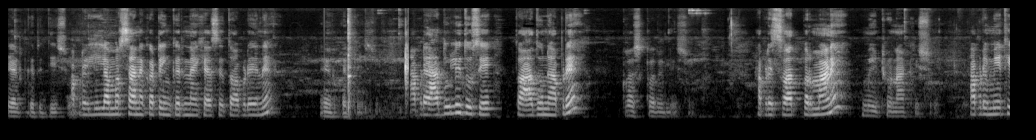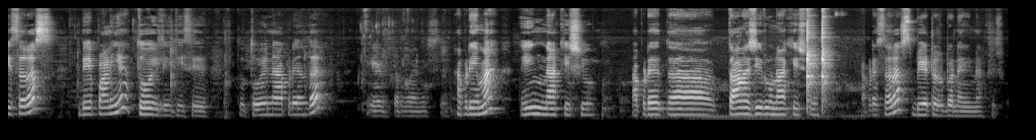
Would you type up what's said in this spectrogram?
એડ કરી દઈશું. આપણે લીલા મરચાંને કટિંગ કરી નાખ્યા છે તો આપણે એને એડ કરી દઈશું. આપણે આદું લીધું છે, તો આદુને આપણે ક્રશ કરી લઈશું. આપણે સ્વાદ પ્રમાણે મીઠું નાખીશું. આપણે મેથી સરસ બે પાણીએ ધોઈ લીધી છે, તો ધોઈને આપણે અંદર એડ કરવાની છે. આપણે એમાં હિંગ નાખીશું, આપણે તાણાજીરું જીરું નાખીશું, આપણે સરસ બેટર બનાવી નાખીશું.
